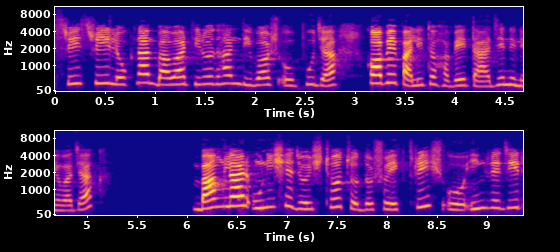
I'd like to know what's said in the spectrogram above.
শ্রী শ্রী লোকনাথ বাবার তিরোধান দিবস ও পূজা কবে পালিত হবে তা জেনে নেওয়া যাক। বাংলার উনিশে জ্যৈষ্ঠ চোদ্দশো একত্রিশ ও ইংরেজির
